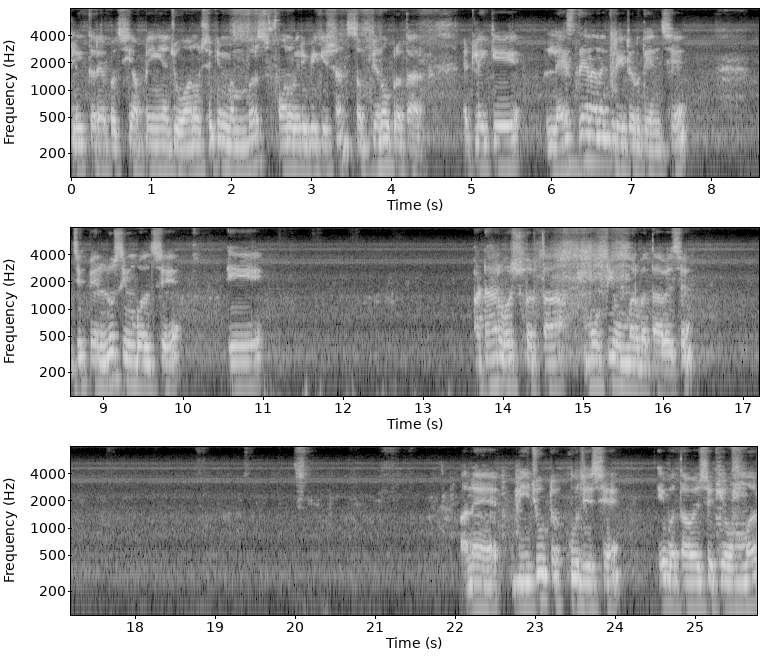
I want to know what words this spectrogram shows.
ક્લિક કર્યા પછી આપણે અહીંયા જોવાનું છે કે મેમ્બર્સ ફોન વેરિફિકેશન સભ્યનો પ્રકાર એટલે કે લેસ દેન અને ગ્રેટર દેન છે. જે પહેલું સિમ્બોલ છે એ અઢાર વર્ષ કરતાં મોટી ઉંમર બતાવે છે. અને બીજું ટપકું જે છે એ બતાવે છે કે ઉંમર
